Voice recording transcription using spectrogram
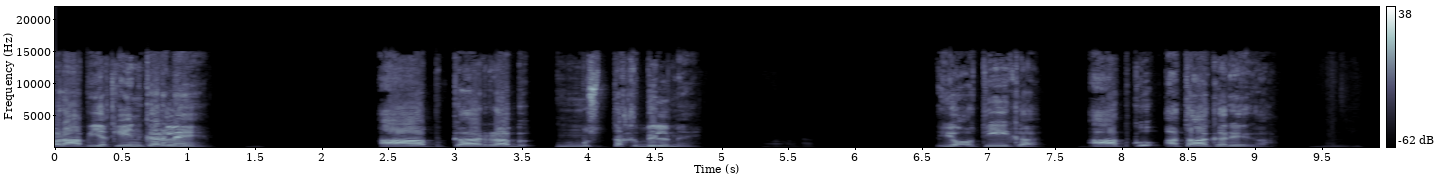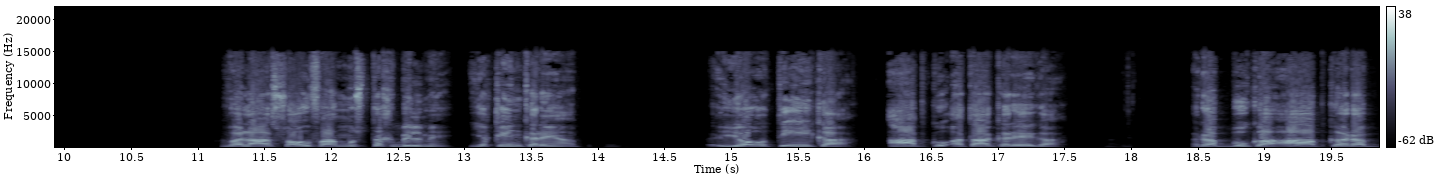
اور آپ یقین کر لیں آپ کا رب مستقبل میں یوتی کا آپ کو عطا کرے گا ولا صوفا مستقبل میں یقین کریں آپ یوتی کا آپ کو عطا کرے گا ربو کا آپ کا رب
